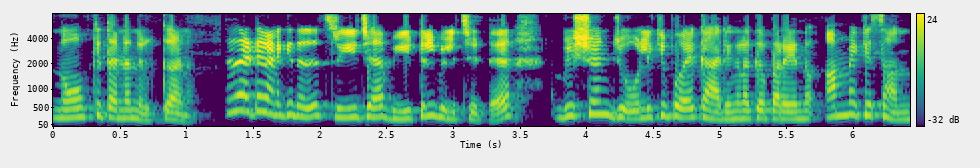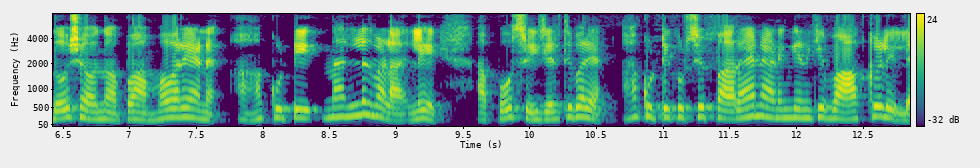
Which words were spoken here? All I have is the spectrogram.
നോക്കി തന്നെ നിൽക്കുകയാണ്. ഇതായിട്ട് കാണിക്കുന്നത് ശ്രീജ വീട്ടിൽ വിളിച്ചിട്ട് വിഷൻ ജോലിക്ക് പോയ കാര്യങ്ങളൊക്കെ പറയുന്നു. അമ്മയ്ക്ക് സന്തോഷമാവുന്നു. അപ്പോൾ അമ്മ പറയാണ് ആ കുട്ടി നല്ലവളാ അല്ലേ അപ്പോൾ ശ്രീജയത്തി പറയാം ആ കുട്ടിയെക്കുറിച്ച് പറയാനാണെങ്കിൽ എനിക്ക് വാക്കുകളില്ല.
